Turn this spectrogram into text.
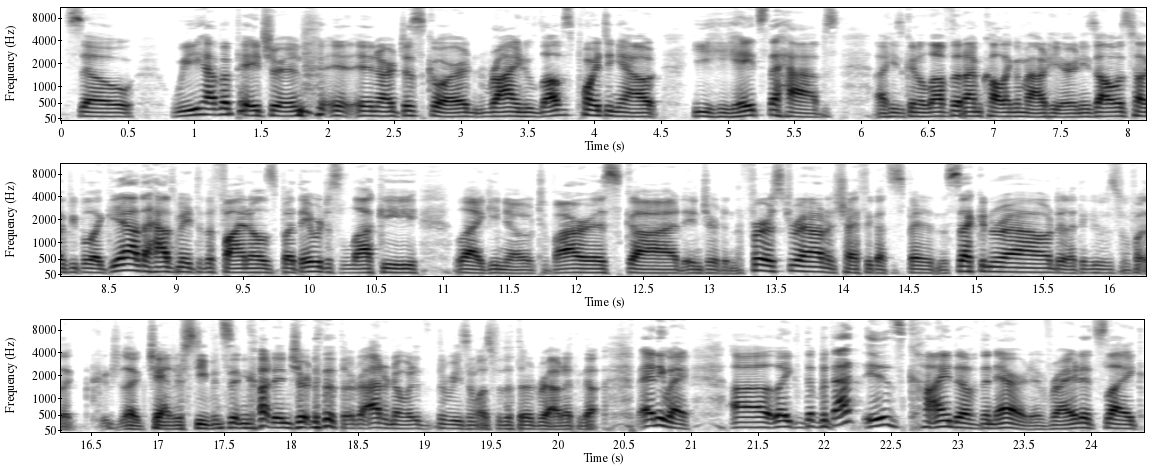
So we have a patron in our Discord, Ryan, who loves pointing out he, he hates the Habs. Uh, he's going to love that I'm calling him out here. And he's always telling people, like, yeah, the Habs made to the finals, but they were just lucky. Like, you know, Tavares got injured in the first round, and Scheifele got suspended in the second round. And I think it was before, like, like Chandler Stephenson got injured in the third round. I don't know what the reason was for the third round. I think that. Anyway, uh, like, the, but that is kind of the narrative, right? It's like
